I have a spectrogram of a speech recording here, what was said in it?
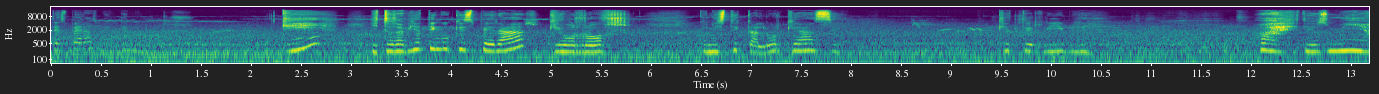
¿Te esperas 20 minutos? ¿Qué? ¿Y todavía tengo que esperar? ¡Qué horror! Con este calor que hace. ¡Qué terrible! ¡Ay, Dios mío!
